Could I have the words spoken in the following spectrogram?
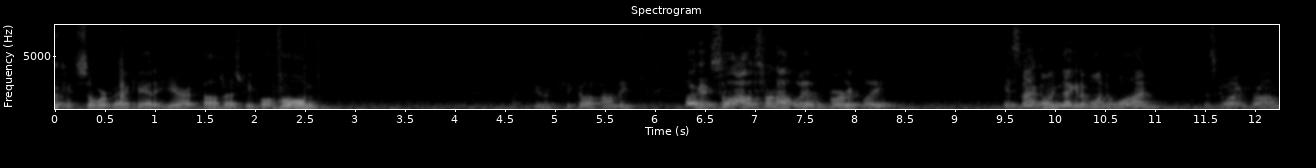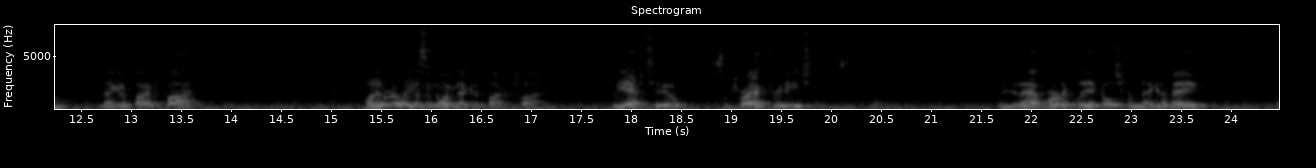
Okay, so we're back at it here. I apologize, people at home. My computer kicked off on me. Okay, so I would start out with vertically. It's not going negative one to one. It's going from negative five to five. But it really isn't going negative five to five. We have to subtract three to each of these. So we do that vertically, it goes from negative eight to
